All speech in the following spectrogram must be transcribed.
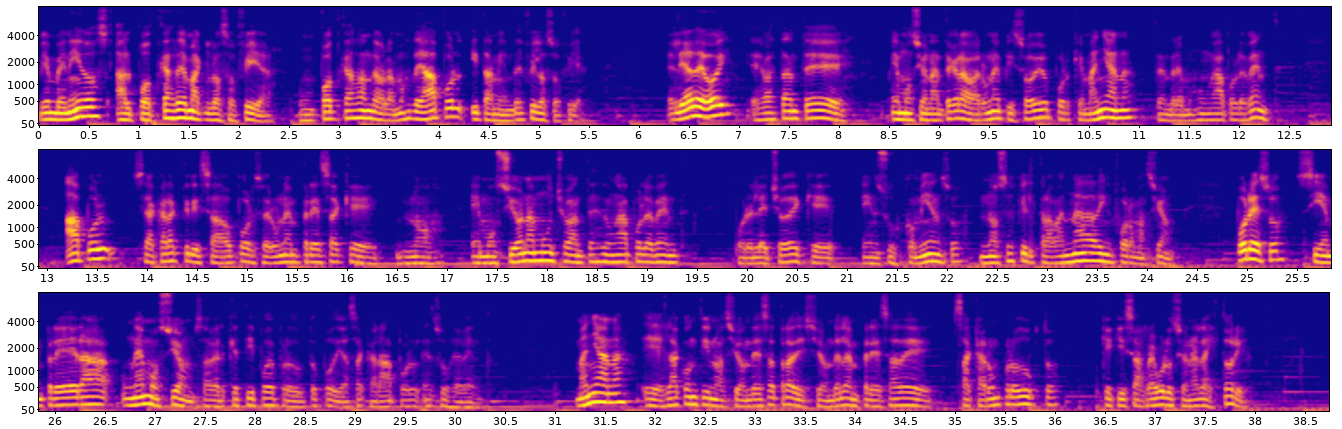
Bienvenidos al podcast de Maclosofía, un podcast donde hablamos de Apple y también de filosofía. El día de hoy es bastante emocionante grabar un episodio porque mañana tendremos un Apple Event. Apple se ha caracterizado por ser una empresa que nos emociona mucho antes de un Apple Event por el hecho de que en sus comienzos no se filtraba nada de información por eso siempre era una emoción saber qué tipo de producto podía sacar Apple en sus eventos. Mañana es la continuación de esa tradición de la empresa de sacar un producto que quizás revolucione la historia.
